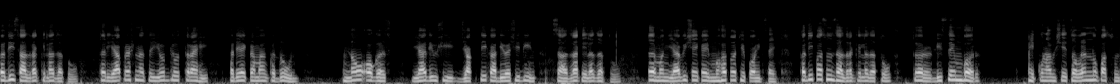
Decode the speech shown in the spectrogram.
कधी साजरा केला जातो? तर या प्रश्नाचं योग्य उत्तर आहे पर्याय क्रमांक दोन. नऊ ऑगस्ट या दिवशी जागतिक आदिवासी दिन साजरा केला जातो. तर मग याविषयी काही महत्त्वाचे पॉईंट्स आहेत. कधीपासून साजरा केला जातो? तर डिसेंबर एकोणावीसशे चौऱ्याण्णवपासून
